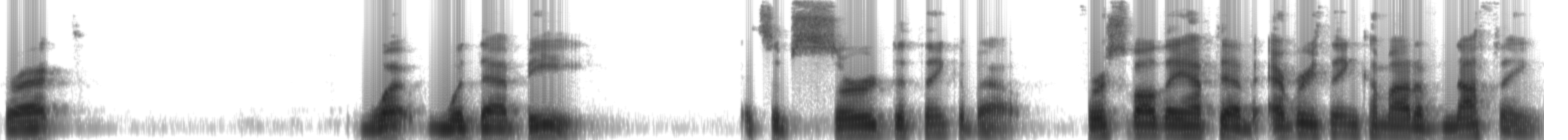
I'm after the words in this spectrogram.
correct? What would that be? It's absurd to think about. First of all, they have to have everything come out of nothing.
